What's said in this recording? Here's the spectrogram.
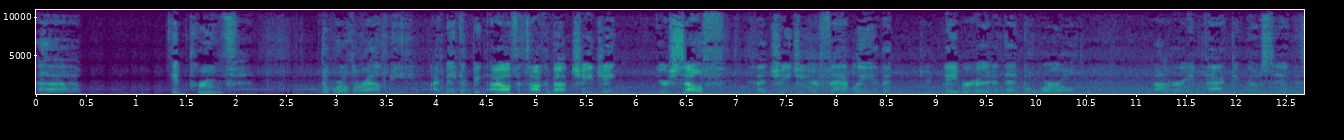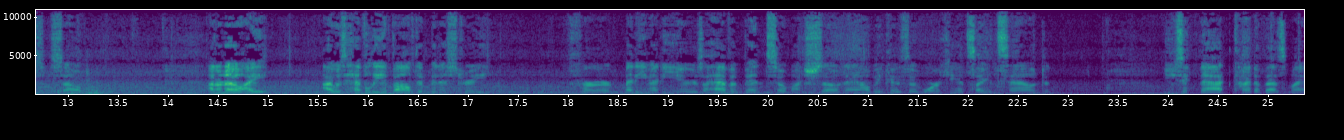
uh, improve the world around me. I make a big. I often talk about changing yourself and then changing your family and then your neighborhood and then the world, uh, or impacting those things. So I don't know. I I was heavily involved in ministry for many many years. I haven't been so much so now because of working at Sight and Sound and using that kind of as my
